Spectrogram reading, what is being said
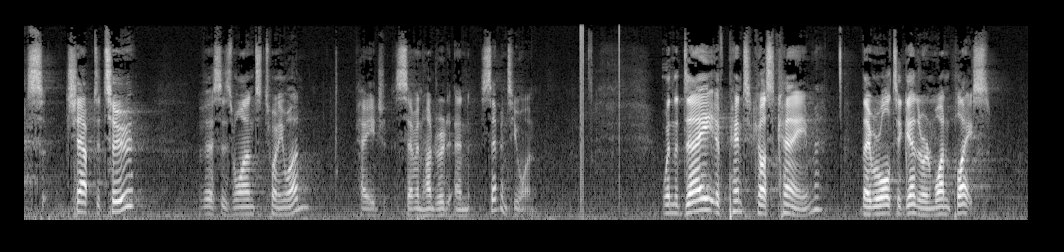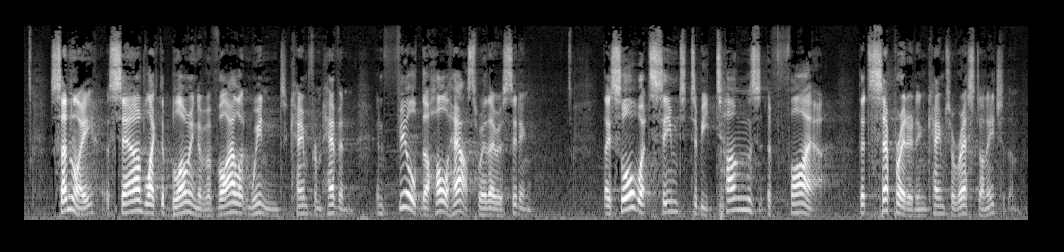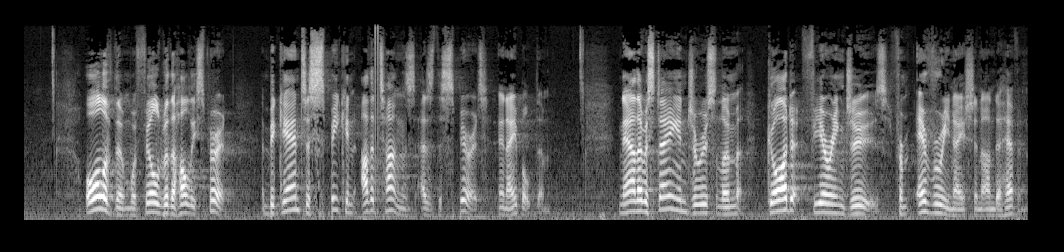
Acts chapter 2, verses 1 to 21, page 771. When the day of Pentecost came, they were all together in one place. Suddenly, a sound like the blowing of a violent wind came from heaven and filled the whole house where they were sitting. They saw what seemed to be tongues of fire that separated and came to rest on each of them. All of them were filled with the Holy Spirit and began to speak in other tongues as the Spirit enabled them. Now they were staying in Jerusalem, God fearing Jews from every nation under heaven.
